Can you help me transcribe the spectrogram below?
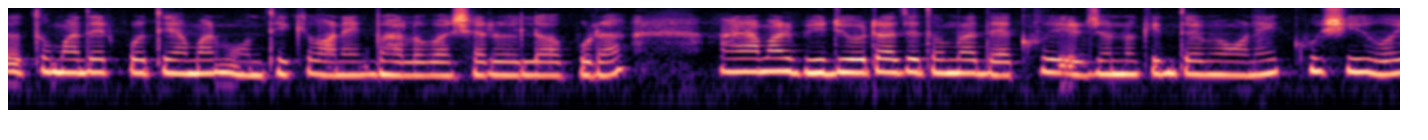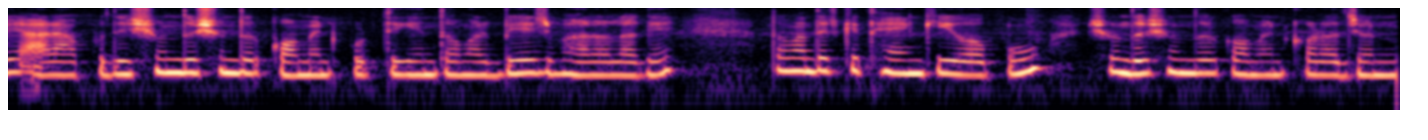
তো তোমাদের প্রতি আমার মন থেকে অনেক ভালোবাসা রইল আপুরা। আর আমার ভিডিওটা যে তোমরা দেখো, এর জন্য কিন্তু আমি অনেক খুশি হই। আর আপুদের সুন্দর সুন্দর কমেন্ট করতে কিন্তু আমার বেশ ভালো লাগে। তোমাদেরকে থ্যাংক ইউ আপু, সুন্দর সুন্দর কমেন্ট করার জন্য।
